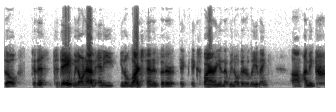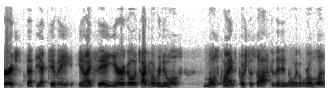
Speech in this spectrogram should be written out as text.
So to this date, we don't have any, you know, large tenants that are expiring and that we know that are leaving. Um, I'm encouraged that the activity, you know, I'd say a year ago, talking about renewals, most clients pushed us off because they didn't know where the world was.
